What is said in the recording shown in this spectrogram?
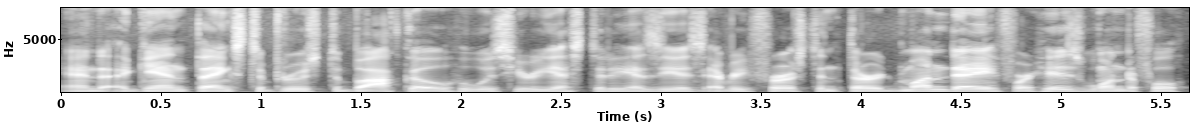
And again, thanks to Bruce DeBacco, who was here yesterday, as he is every first and third Monday, for his wonderful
